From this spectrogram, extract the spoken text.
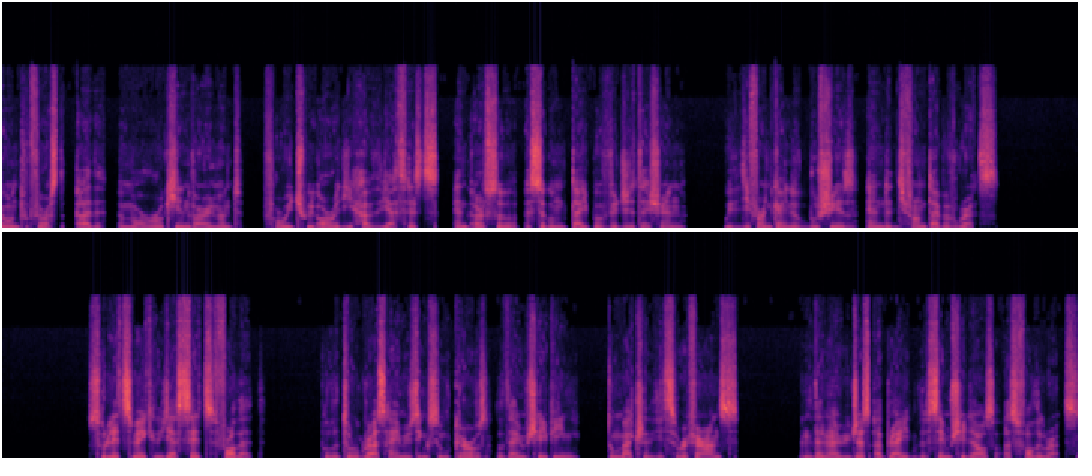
I want to first add a more rocky environment for which we already have the assets, and also a second type of vegetation with different kind of bushes and a different type of grass. So let's make the assets for that. For the tall grass, I am using some curves that I am shaping to match this reference, and then I will just apply the same shaders as for the grass.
